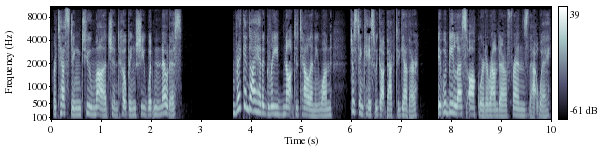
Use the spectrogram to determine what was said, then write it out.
protesting too much and hoping she wouldn't notice. Rick and I had agreed not to tell anyone, just in case we got back together. It would be less awkward around our friends that way.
